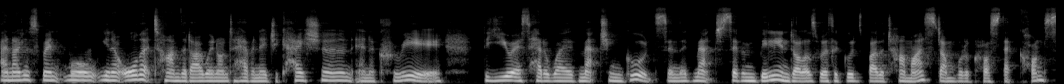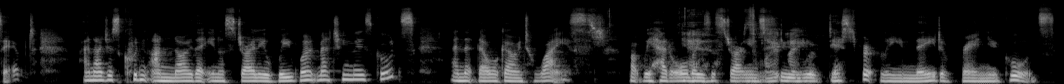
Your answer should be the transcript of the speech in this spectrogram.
And I just went, well, you know, all that time that I went on to have an education and a career, the US had a way of matching goods and they'd matched $7 billion worth of goods by the time I stumbled across that concept. And I just couldn't unknow that in Australia we weren't matching these goods and that they were going to waste. But we had all yeah, these Australians absolutely. who were desperately in need of brand new goods.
